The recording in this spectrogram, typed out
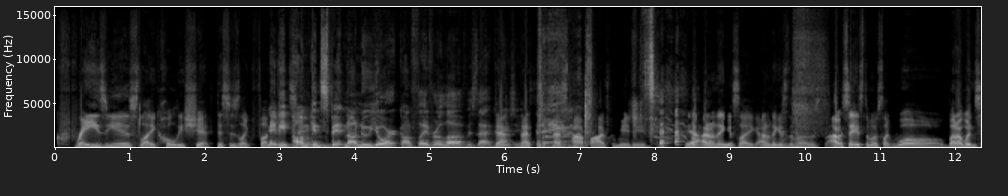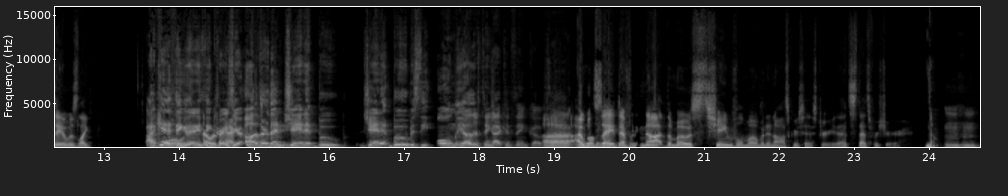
craziest, like holy shit, this is like fucking maybe insane. Pumkin spitting on New York on Flavor of Love. Is that That crazy? that's that's top five for me, dude. Yeah, I don't think it's like I don't think it's the most. I would say it's the most like whoa, but I wouldn't say it was like I can't Whoa, think of anything crazier other than. Janet Boob. Janet Boob is the only other thing I can think of. Uh, I will Mhm. say definitely not the most shameful moment in Oscars history. That's that's for sure. Mhm.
